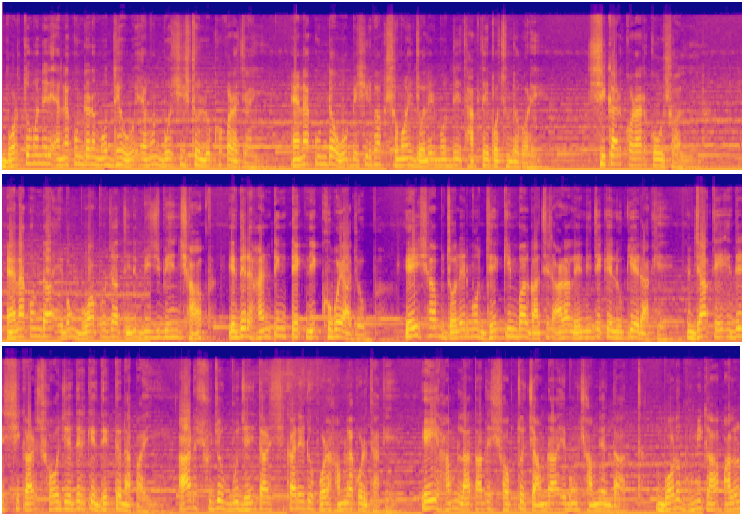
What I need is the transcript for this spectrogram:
বর্তমানের অ্যানাকোন্ডার মধ্যেও এমন বৈশিষ্ট্য লক্ষ্য করা যায়। অ্যানাকোন্ডাও বেশিরভাগ সময় জলের মধ্যে থাকতেই পছন্দ করে। শিকার করার কৌশল। অ্যানাকোন্ডা এবং বোয়া প্রজাতির বীজবিহীন সাপ, এদের হান্টিং টেকনিক খুবই আজব। এই সাপ জলের মধ্যে কিংবা গাছের আড়ালে নিজেকে লুকিয়ে রাখে, যাতে এদের শিকার সহজে এদেরকে দেখতে না পায়। আর সুযোগ বুঝেই তার শিকারের উপর হামলা করে থাকে। এই হামলা তাদের শক্ত চামড়া এবং সামনের দাঁত। বড় ভূমিকা পালন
